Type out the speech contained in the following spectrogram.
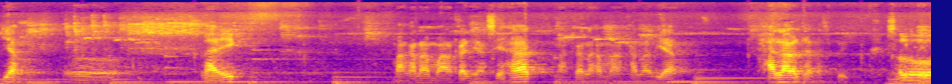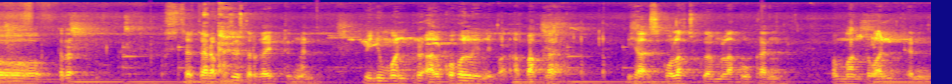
yang eh, baik, makanan-makanan yang sehat, makanan-makanan yang halal dan sebagainya. Kalau ter- secara khusus terkait dengan minuman beralkohol ini Pak, apakah pihak sekolah juga melakukan pemantauan dan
